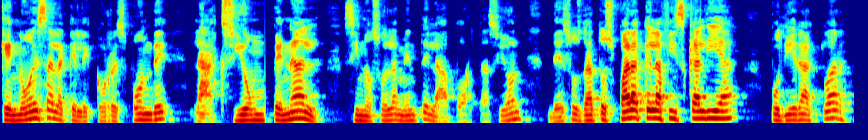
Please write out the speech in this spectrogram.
que no es a la que le corresponde la acción penal, sino solamente la aportación de esos datos para que la Fiscalía pudiera actuar.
